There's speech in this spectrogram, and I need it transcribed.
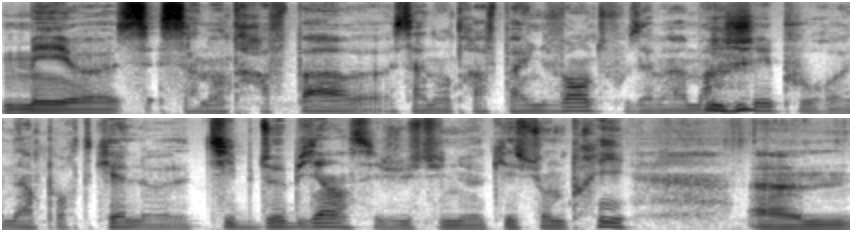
mais euh, ça, ça n'entrave pas, ça n'entrave pas une vente. Vous avez un marché pour euh, n'importe quel type de bien. C'est juste une question de prix. Euh,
